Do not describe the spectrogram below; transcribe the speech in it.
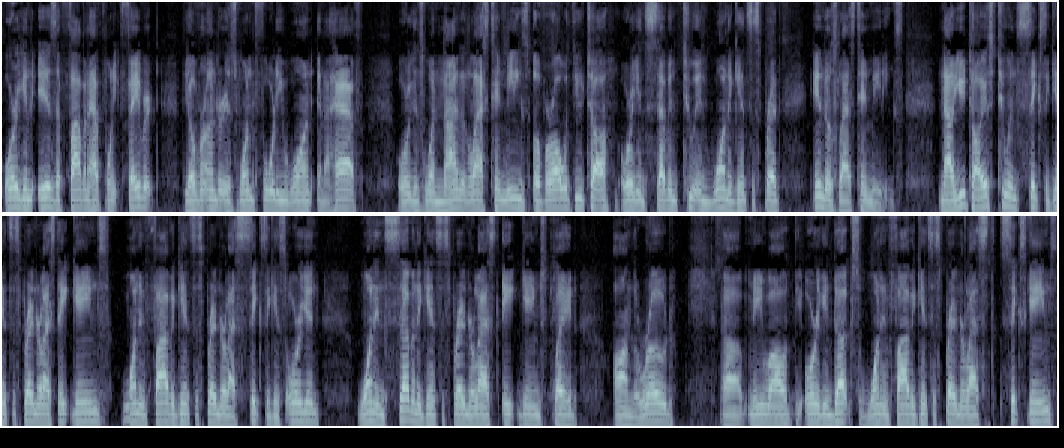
Oregon is a five and a half point favorite. The over under is 141 and a half. Oregon's won nine of the last 10 meetings overall with Utah. Oregon 7 2 and 1 against the spread in those last 10 meetings. Now, Utah is 2 and 6 against the spread in their last eight games, 1 and 5 against the spread in their last six against Oregon, 1 and 7 against the spread in their last eight games played on the road. Uh, meanwhile, the Oregon Ducks, 1 and 5 against the spread in their last six games,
